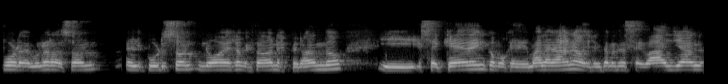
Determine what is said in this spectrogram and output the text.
por alguna razón, el curso no es lo que estaban esperando y se queden como que de mala gana o directamente se vayan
